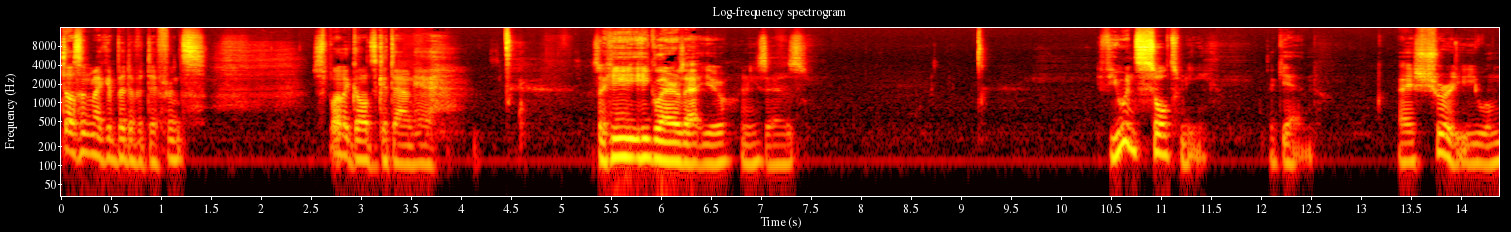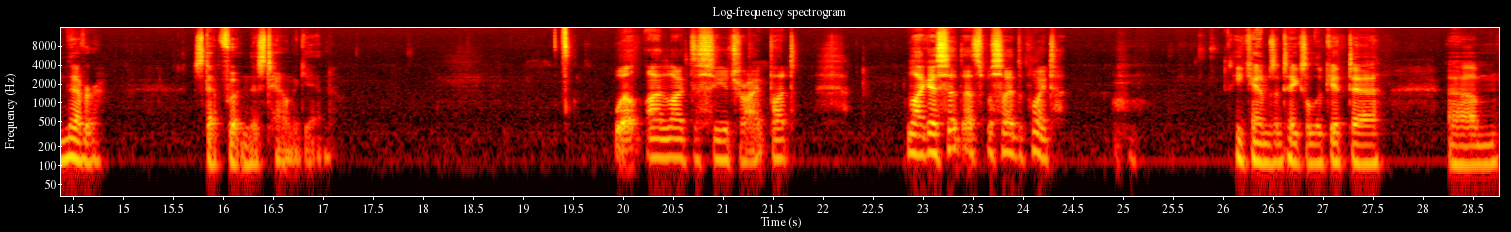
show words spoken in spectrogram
doesn't make a bit of a difference. Just by the gods, get down here. So he he glares at you and he says, If you insult me again, I assure you, you will never step foot in this town again. Well, I'd like to see you try, but like I said, that's beside the point. He comes and takes a look at uh, um,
